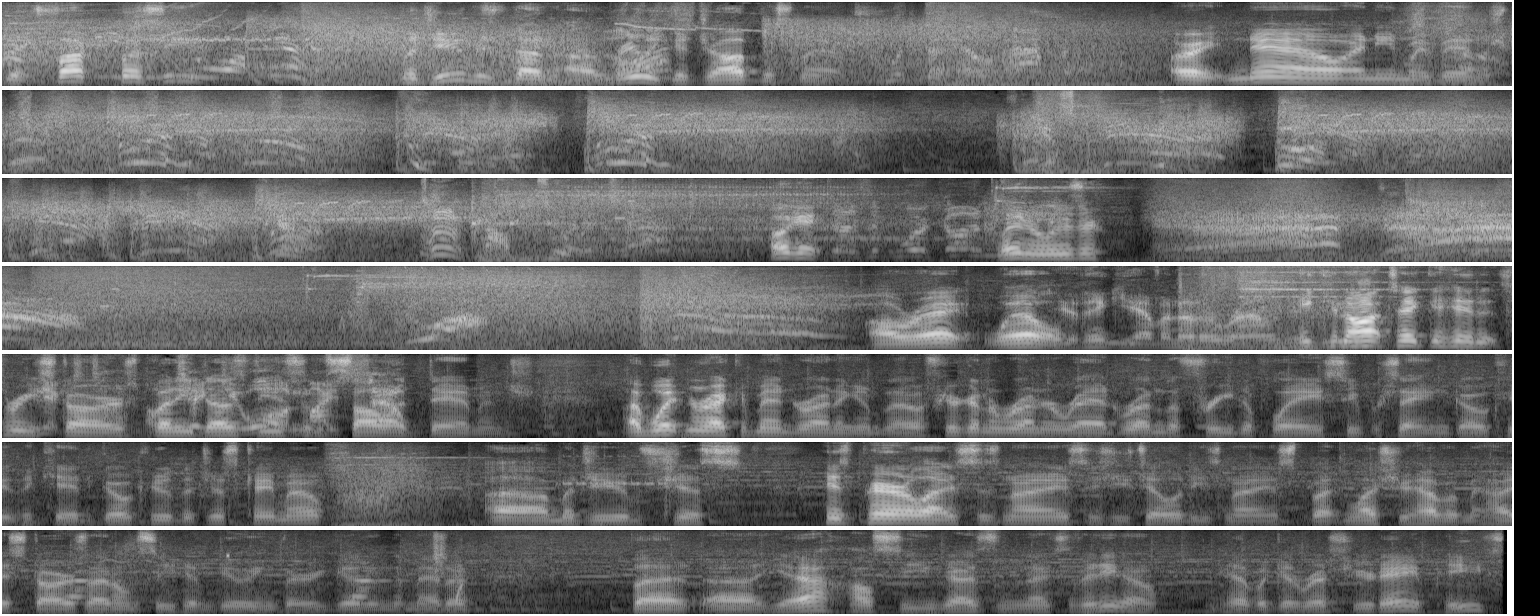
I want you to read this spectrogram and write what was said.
Get fucked, pussy. Majuub has done a really good job this match. What the hell happened? Alright, now I need my vanish back. I'll do it. Okay, Doesn't work on me. later, loser. Alright, well. You think you have another round? He cannot take a hit at three stars, time, I'll but he does do some myself. solid damage. I wouldn't recommend running him though. If you're gonna run a red, run the free to play Super Saiyan Goku the Kid Goku that just came out. Uh, Majuub's just his paralyze is nice, his utility's nice, but unless you have him at high stars, I don't see him doing very good in the meta. But uh, yeah, I'll see you guys in the next video. Have a good rest of your day. Peace.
